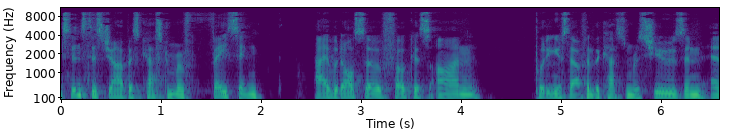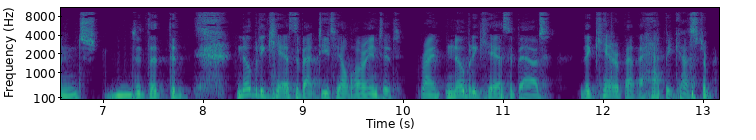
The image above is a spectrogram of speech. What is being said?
since this job is customer facing, I would also focus on putting yourself in the customer's shoes and, and the, the, the, nobody cares about detail oriented, right? Nobody cares about, they care about a happy customer,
